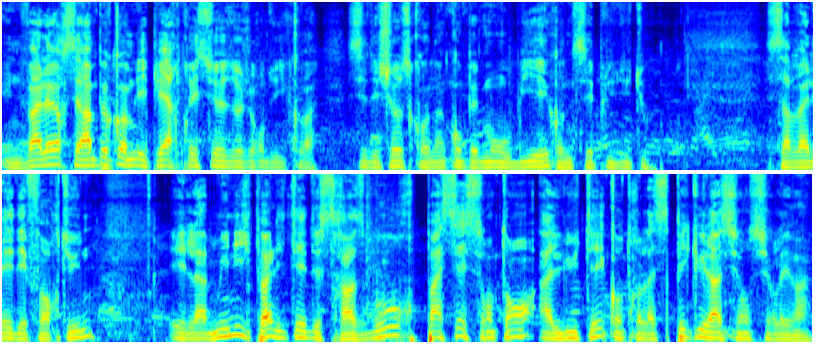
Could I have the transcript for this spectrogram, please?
une valeur, c'est un peu comme les pierres précieuses aujourd'hui. C'est des choses qu'on a complètement oubliées, qu'on ne sait plus du tout. Ça valait des fortunes. Et la municipalité de Strasbourg passait son temps à lutter contre la spéculation sur les vins.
